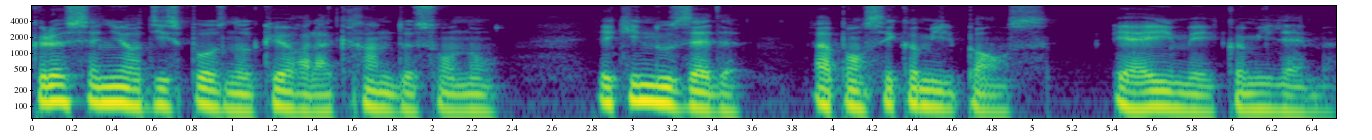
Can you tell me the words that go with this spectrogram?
Que le Seigneur dispose nos cœurs à la crainte de son nom, et qu'il nous aide à penser comme il pense, et à aimer comme il aime.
